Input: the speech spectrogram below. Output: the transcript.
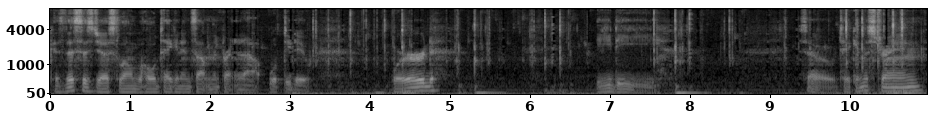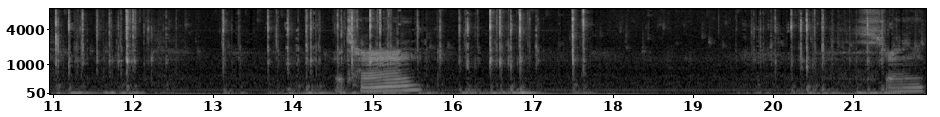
Because this is just lo and behold taking in something and printing it out. Whoop-de-doo. Word. Ed so taking the string. Return. String.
